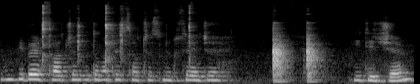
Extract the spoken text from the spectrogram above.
biber salçası ve domates salçasını güzelce yedireceğim.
